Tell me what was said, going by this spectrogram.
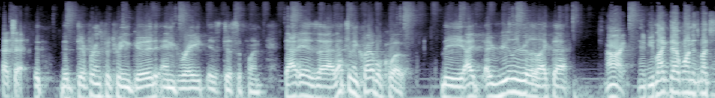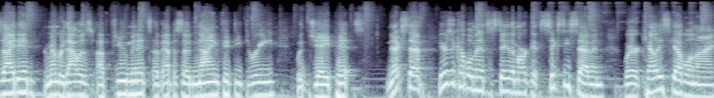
That's it. The, the difference between good and great is discipline. That is uh, that's an incredible quote. The I, I really really like that. All right. And if you like that one as much as I did, remember that was a few minutes of episode 953 with Jay Pitts. Next up, here's a couple minutes of State of the Market 67, where Kelly Skevel and I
